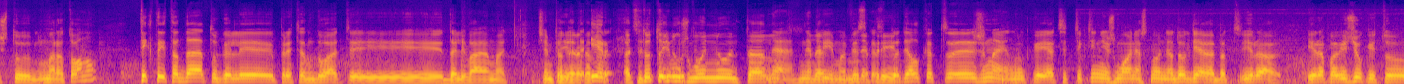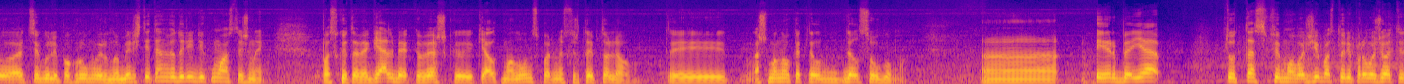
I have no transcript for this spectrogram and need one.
iš tų maratonų. Tik tai tada tu gali pretenduoti į dalyvavimą Tai čempionate. kad Ir tu turi būti žmonių ten Ne, nepriima viskas. nepriima. Todėl, kad, e, žinai, nu, kai atsitiktiniai žmonės, nu, nedaug dievė, bet yra, yra pavyzdžių, kai tu atsiguli po krūmų ir numiršti ten vidury dykumos, tai žinai, paskui tave gelbėk, vežk, kelk malūnsparnius ir taip toliau. Tai aš manau, kad dėl, dėl saugumo. Uh, ir beje, tu tas filmo varžybas turi pravažiuoti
